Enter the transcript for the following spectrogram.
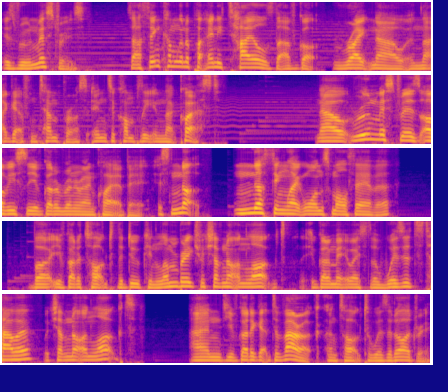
is Rune Mysteries. So I think I'm going to put any tiles that I've got right now and that I get from Tempoross into completing that quest. Now, Rune Mysteries obviously you've got to run around quite a bit. It's not nothing like one small favour, but you've got to talk to the Duke in Lumbridge, which I've not unlocked. You've got to make your way to the Wizard's Tower, which I've not unlocked. And you've got to get to Varrock and talk to Wizard Audrey.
